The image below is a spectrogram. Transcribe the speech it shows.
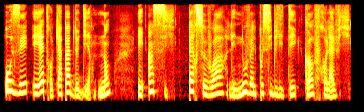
oser et être capable de dire non, et ainsi percevoir les nouvelles possibilités qu'offre la vie.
